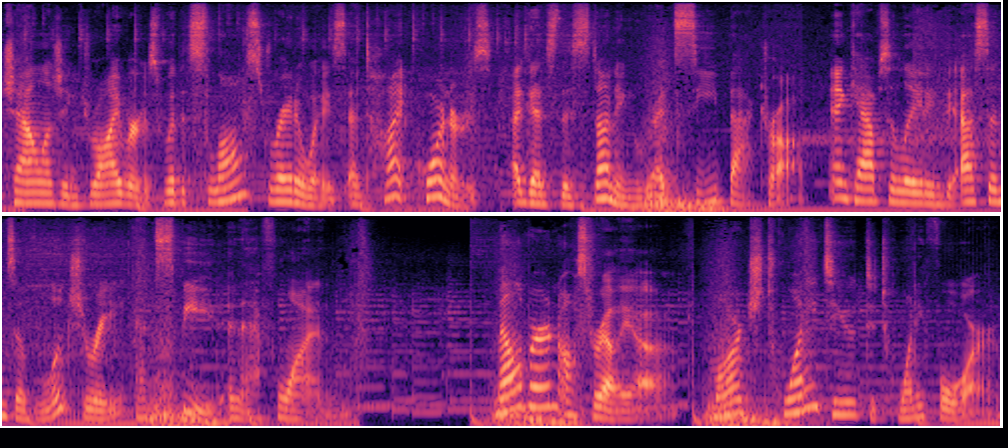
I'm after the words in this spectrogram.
challenging drivers with its long straightaways and tight corners against the stunning Red Sea backdrop, encapsulating the essence of luxury and speed in F1. Melbourne, Australia, March 22 to 24.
